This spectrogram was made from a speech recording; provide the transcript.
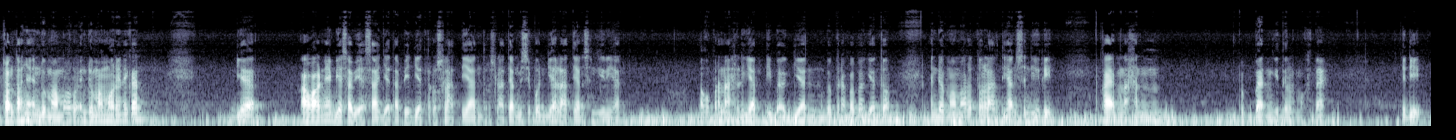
Contohnya endomamoru. Endomamoru ini kan dia awalnya biasa-biasa aja tapi dia terus latihan terus latihan. Meskipun dia latihan sendirian. Aku pernah lihat di bagian beberapa bagian tuh endomamoru tuh latihan sendiri kayak menahan beban gitu loh maksudnya. Jadi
